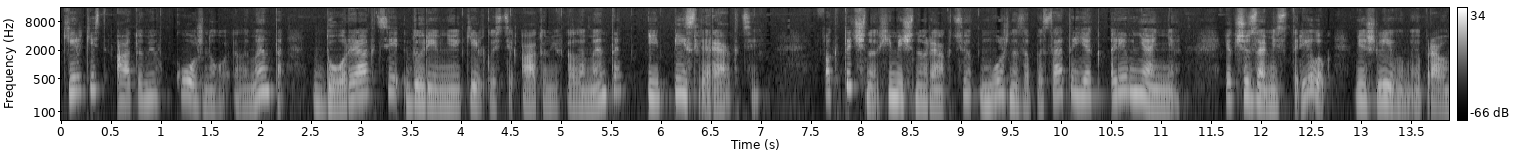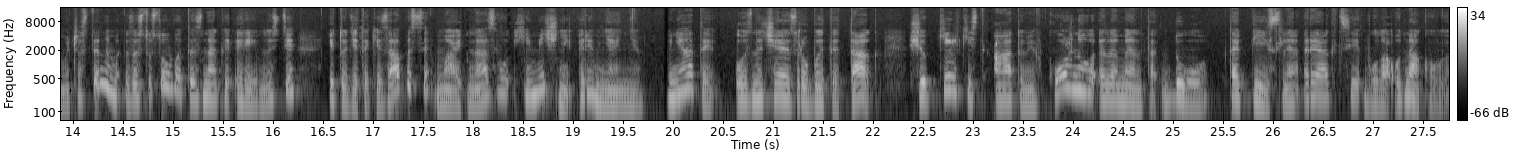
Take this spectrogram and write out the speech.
Кількість атомів кожного елемента до реакції дорівнює кількості атомів елемента і після реакції. Фактично, хімічну реакцію можна записати як рівняння, якщо замість стрілок між лівими і правими частинами застосовувати знаки рівності, і тоді такі записи мають назву хімічні рівняння. Вняти означає зробити так, щоб кількість атомів кожного елемента до та після реакції була однаковою.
